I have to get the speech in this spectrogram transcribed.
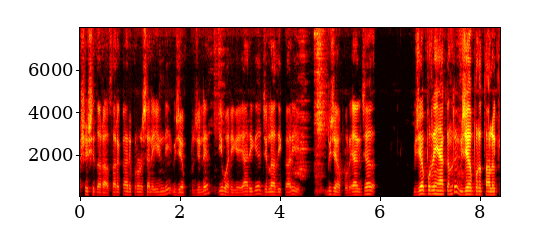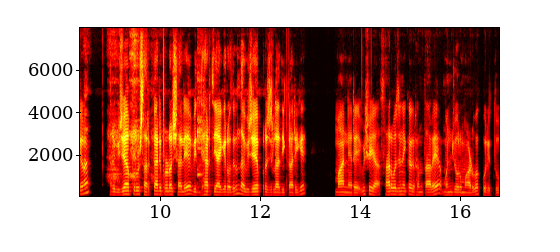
ಶಶಿಧರ ಸರ್ಕಾರಿ ಪ್ರೌಢಶಾಲೆ ಇಂಡಿ ವಿಜಯಪುರ ಜಿಲ್ಲೆ ಇವರಿಗೆ. ಯಾರಿಗೆ? ಜಿಲ್ಲಾಧಿಕಾರಿ ವಿಜಯಪುರ. ಯಾಕೆ ಜ ವಿಜಯಪುರ ಯಾಕಂದರೆ ವಿಜಯಪುರ ತಾಲೂಕಿನ ಅಂದರೆ ವಿಜಯಪುರ ಸರ್ಕಾರಿ ಪ್ರೌಢಶಾಲೆಯ ವಿದ್ಯಾರ್ಥಿಯಾಗಿರೋದ್ರಿಂದ ವಿಜಯಪುರ ಜಿಲ್ಲಾಧಿಕಾರಿಗೆ ಮಾನ್ಯರೇ. ವಿಷಯ ಸಾರ್ವಜನಿಕ ಗ್ರಂಥಾಲಯ ಮಂಜೂರು ಮಾಡುವ ಕುರಿತು.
